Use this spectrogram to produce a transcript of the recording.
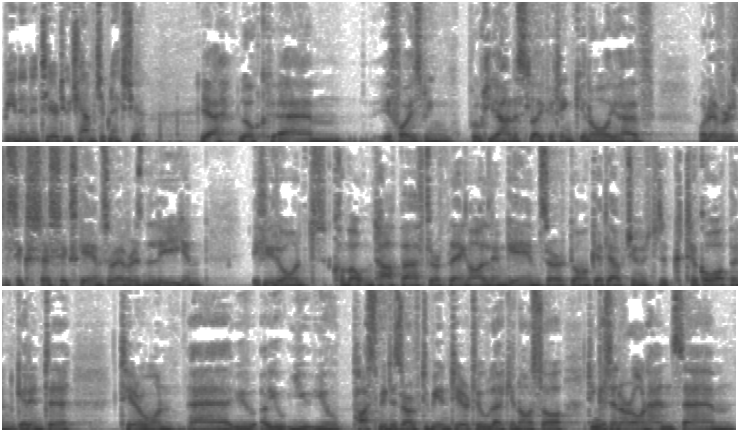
being in a Tier 2 championship next year. Yeah, look, um, if I was being brutally honest, like, I think, you know, you have whatever the six, six games, whatever is in the league, and if you don't come out on top after playing all them games or don't get the opportunity to, to go up and get into tier one, uh, you, you, you, you possibly deserve to be in tier two, like, you know, so I think it's in our own hands. Um,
